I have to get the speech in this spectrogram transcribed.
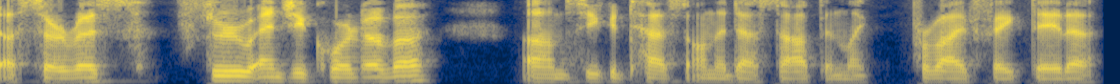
a service through NG Cordova. Um, so you could test on the desktop and like provide fake data.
